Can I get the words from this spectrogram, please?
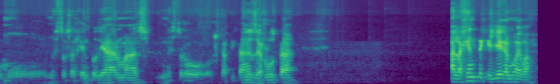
como nuestro sargento de armas, nuestros capitanes de ruta, a la gente que llega nueva,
